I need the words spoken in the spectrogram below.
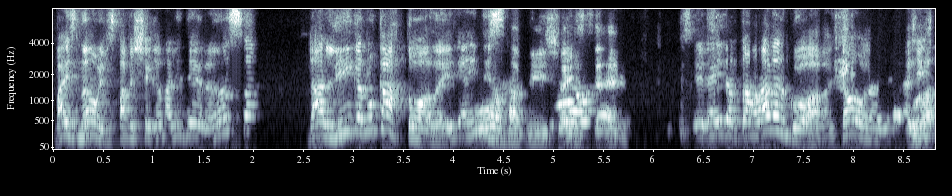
Mas não, ele estava chegando à liderança da liga no Cartola. Ele ainda Porra, bicho, é sério ele ainda está lá na Angola. Então, a gente.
